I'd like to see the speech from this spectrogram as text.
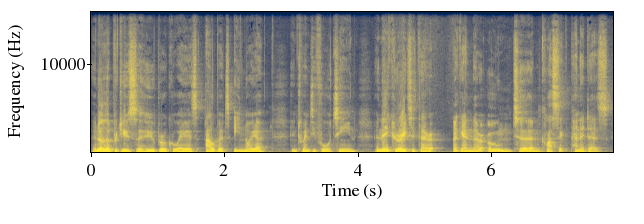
Another producer who broke away is Albert E. Neuer in 2014, and they created their again their own term, classic Penedès,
